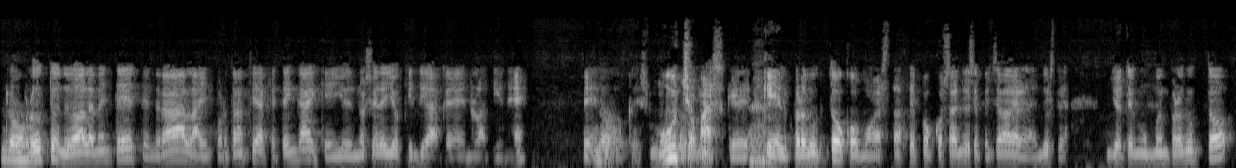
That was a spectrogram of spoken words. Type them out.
El producto indudablemente tendrá la importancia que tenga y que yo, no seré yo quien diga que no la tiene, ¿eh? pero que es mucho más que, que, el producto como hasta hace pocos años se pensaba que era la industria. Yo tengo un buen producto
